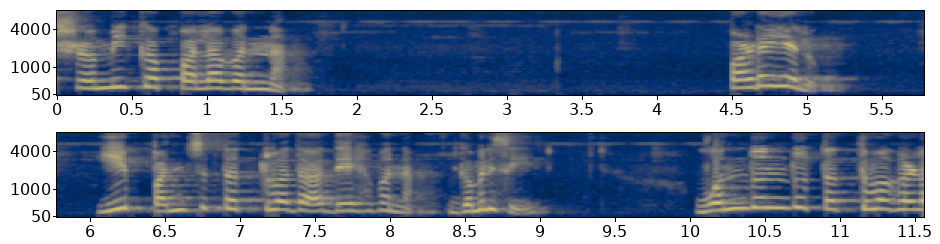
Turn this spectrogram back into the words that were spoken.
ಶ್ರಮಿಕ ಫಲವನ್ನು ಪಡೆಯಲು ಈ ಪಂಚತತ್ವದ ದೇಹವನ್ನು ಗಮನಿಸಿ. ಒಂದೊಂದು ತತ್ವಗಳ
